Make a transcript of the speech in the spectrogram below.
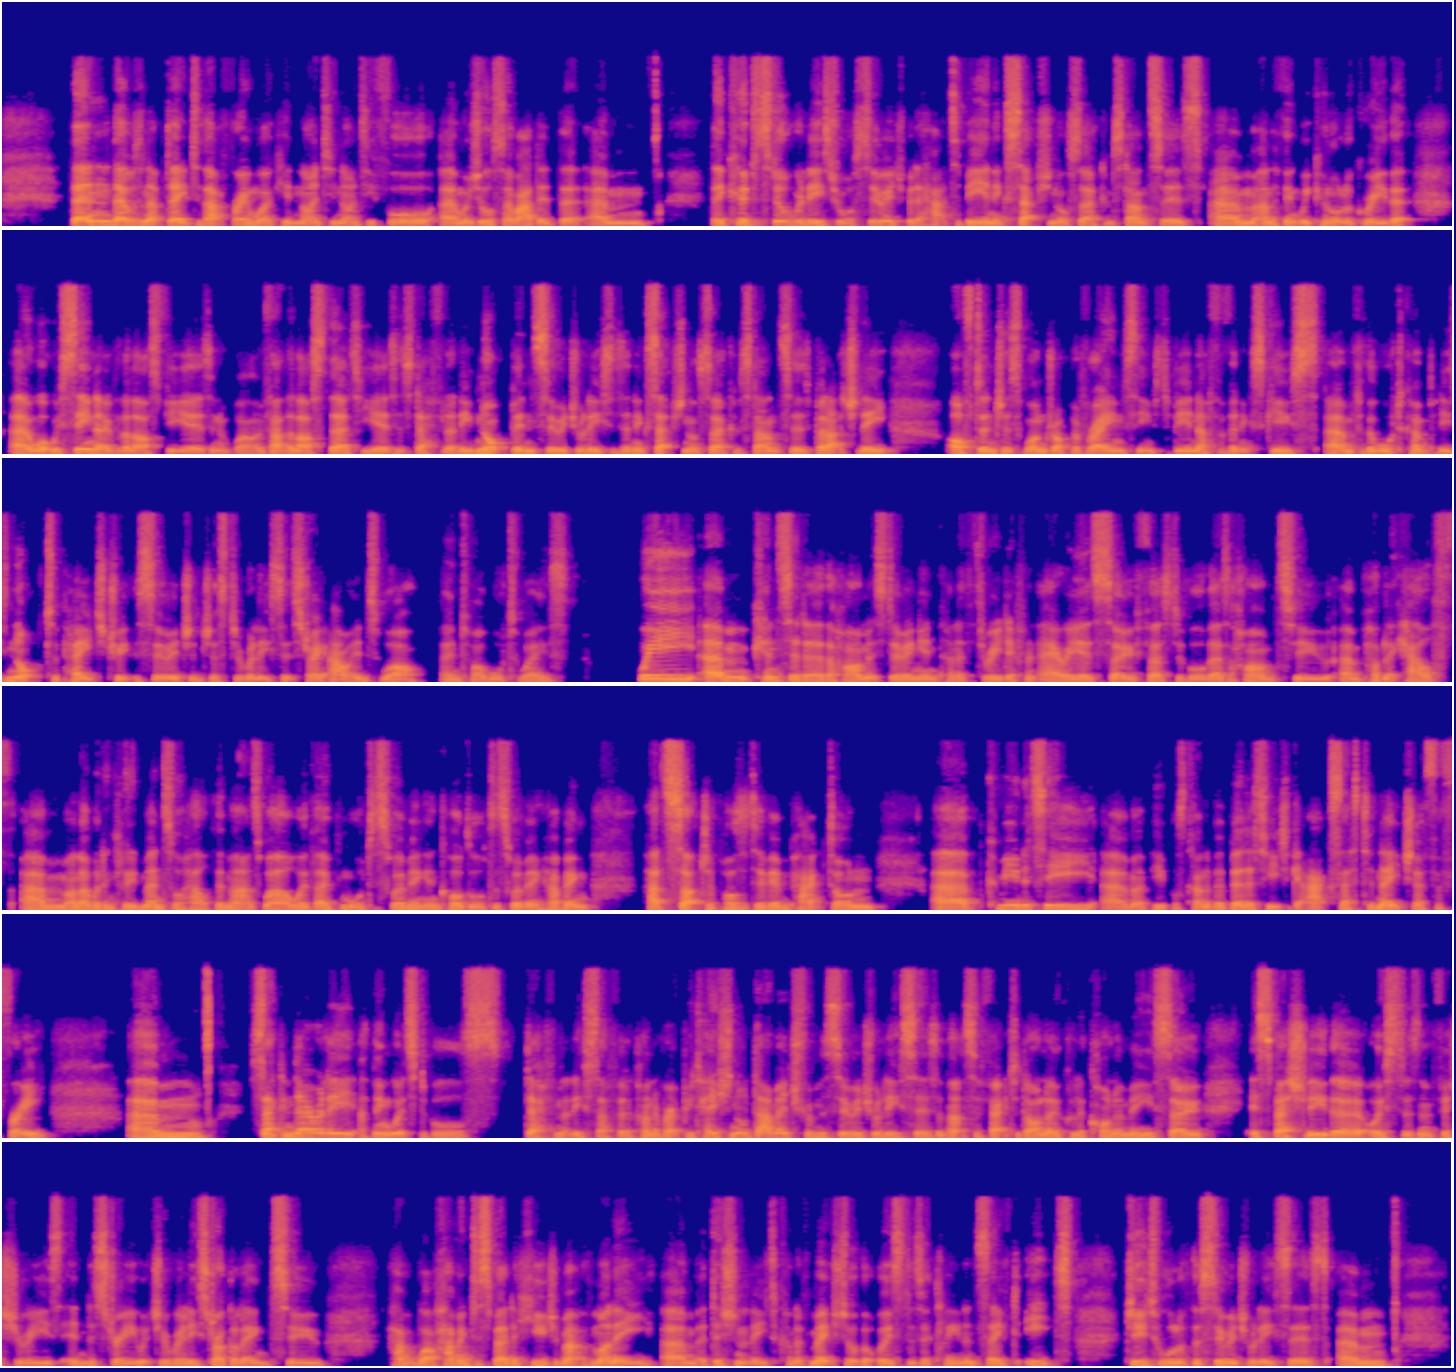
Then there was an update to that framework in 1994, um, which also added that um, they could still release raw sewage, but it had to be in exceptional circumstances. Um, and I think we can all agree that uh, what we've seen over the last few years, and well, in fact, the last 30 years, has definitely not been sewage releases in exceptional circumstances, but actually often just one drop of rain seems to be enough of an excuse um, for the water companies not to pay to treat the sewage and just to release it straight out into our into our waterways. We um, consider the harm it's doing in kind of three different areas. So, first of all, there's a harm to um, public health, um, and I would include mental health in that as well, with open water swimming and cold water swimming having had such a positive impact on uh, community um, and people's kind of ability to get access to nature for free. Um, secondarily, I think Whitstable's definitely suffered a kind of reputational damage from the sewage releases, and that's affected our local economy. So, especially the oysters and fisheries industry, which are really struggling to have well having to spend a huge amount of money um, additionally to kind of make sure that oysters are clean and safe to eat due to all of the sewage releases. Um,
